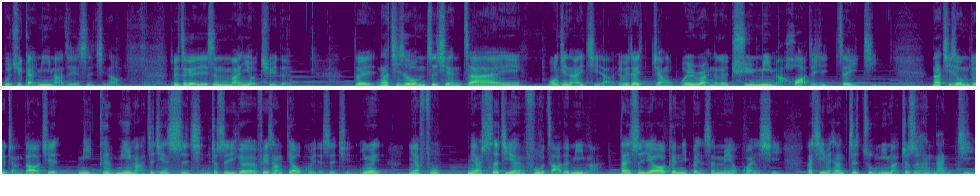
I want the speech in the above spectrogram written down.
不去改密码这件事情哦，所以这个也是蛮有趣的。对，那其实我们之前在忘记哪一集啊，有在讲微软那个去密码化这些这一集。那其实我们就讲到，其实密跟密码这件事情就是一个非常吊诡的事情，因为你要复你要设计很复杂的密码。但是又要跟你本身没有关系，那基本上这组密码就是很难记，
